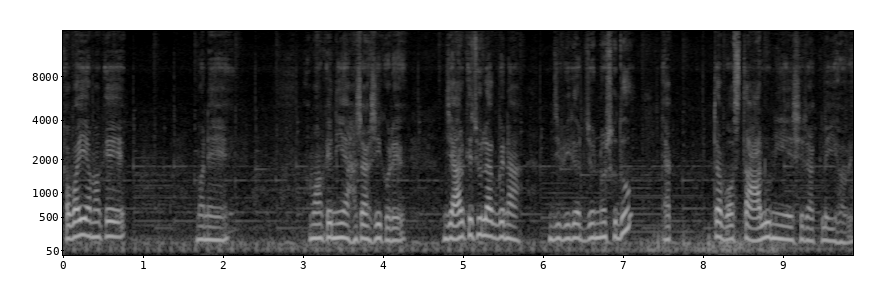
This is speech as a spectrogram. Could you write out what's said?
সবাই আমাকে মানে আমাকে নিয়ে হাসাহাসি করে। যে আর কিছু লাগবে না জীবিকার জন্য শুধু একটা বস্তা আলু নিয়ে এসে রাখলেই হবে।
